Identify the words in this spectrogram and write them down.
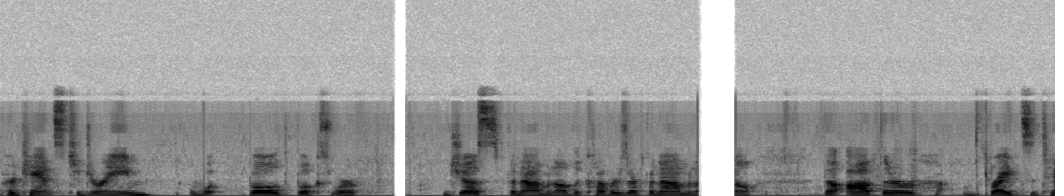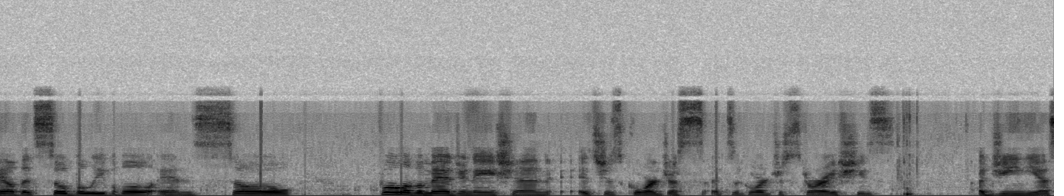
Perchance to Dream. Both books were just phenomenal. The covers are phenomenal. The author writes a tale that's so believable and so full of imagination. It's just gorgeous. It's a gorgeous story. She's a genius.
